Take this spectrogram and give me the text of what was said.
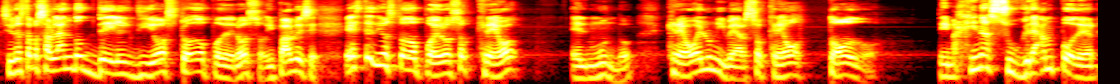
sino estamos hablando del Dios Todopoderoso. Y Pablo dice, este Dios Todopoderoso creó el mundo, creó el universo, creó todo. ¿Te imaginas su gran poder?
